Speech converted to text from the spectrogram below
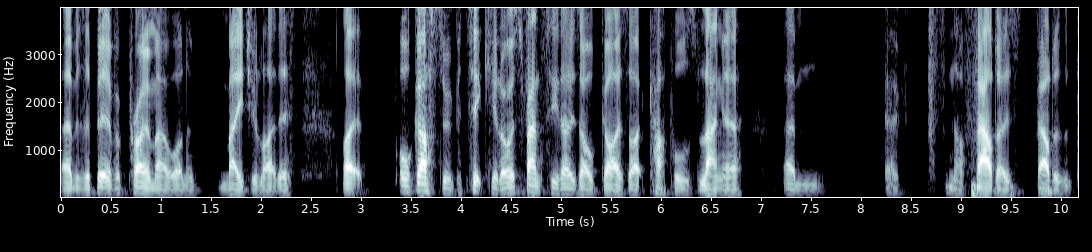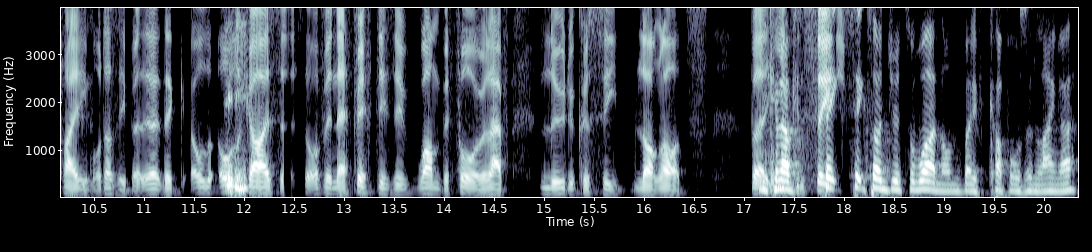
um, as a bit of a promo on a major like this. Like Augusta in particular, I always fancy those old guys like Couples, Langer. Um, uh, f- no, Faldo's Faldo doesn't play anymore, does he? But the, the, all, all the guys that are sort of in their fifties who've won before will have ludicrously long odds. But you can have six six hundred to one on both Couples and Langer,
